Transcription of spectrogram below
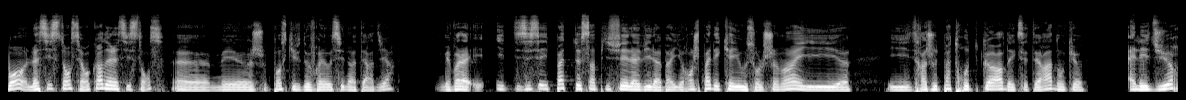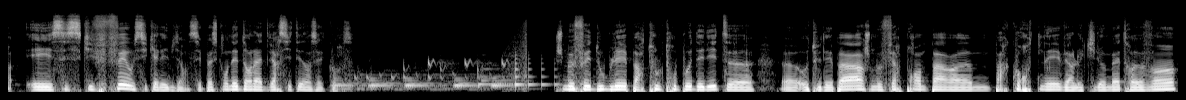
Bon, l'assistance, a encore de l'assistance, euh, mais euh, je pense qu'ils devraient aussi l'interdire. Mais voilà, ils n'essayent pas de te simplifier la vie là-bas. Ils rangent pas les cailloux sur le chemin, ils, euh, ils te rajoutent pas trop de cordes, etc. Donc elle est dure et c'est ce qui fait aussi qu'elle est bien. C'est parce qu'on est dans l'adversité dans cette course. Je me fais doubler par tout le troupeau d'élite au tout départ. Je me fais reprendre par, par Courtenay vers le kilomètre 20.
